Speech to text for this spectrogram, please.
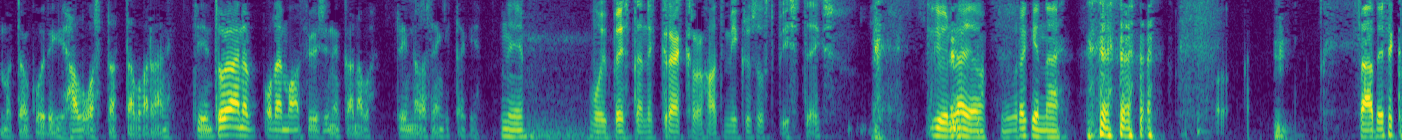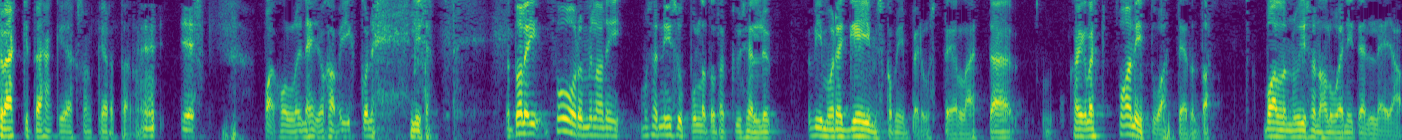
mutta on kuitenkin halu ostaa tavaraa, niin siinä tulee aina olemaan fyysinen kanava rinnalla senkin takia. Niin. Voi pestä ne crack-rahat Microsoft-pisteiksi. Kyllä joo, juurikin näin. Saatiin se crack tähänkin jakson kertaan. Yes. Pakollinen joka viikkoinen lisä. No oli foorumilla niin Musa Nisupulla tuota kysellyt viime vuoden Gamescomin perusteella, että kaikenlaiset fanituotteet on tota vallannut ison alueen itselleen ja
